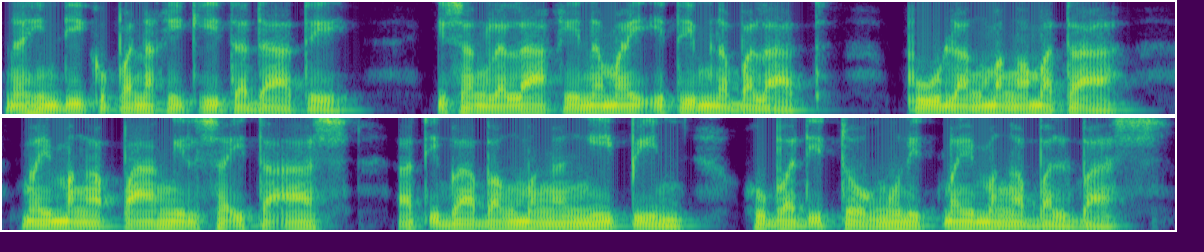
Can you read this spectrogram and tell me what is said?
na hindi ko pa nakikita dati. Isang lalaki na may itim na balat, pulang mga mata, may mga pangil sa itaas at ibabang mga ngipin, hubad ito ngunit may mga balbas.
